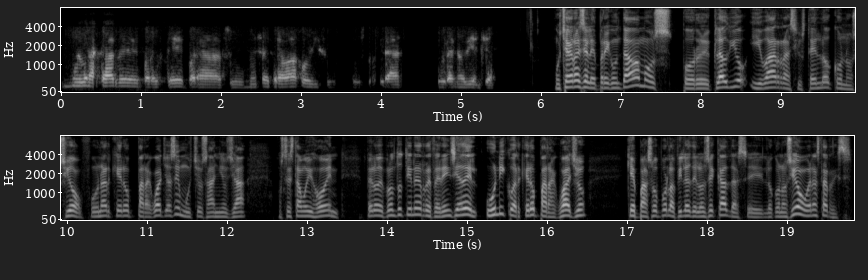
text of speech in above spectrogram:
Muy buenas tardes para usted, para su mesa de trabajo y su, su, su gran, su gran audiencia. Muchas gracias. Le preguntábamos por eh, Claudio Ibarra, si usted lo conoció. Fue un arquero paraguayo hace muchos años ya. Usted está muy joven, pero de pronto tiene referencia de él. Único arquero paraguayo que pasó por las filas del Once Caldas. Eh, ¿Lo conoció? Buenas tardes.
